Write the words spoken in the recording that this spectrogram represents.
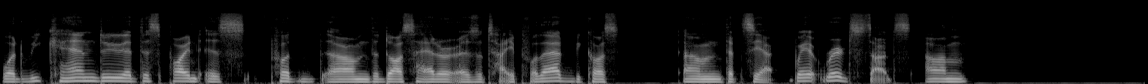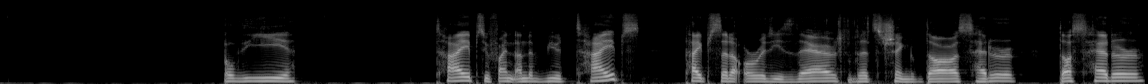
what we can do at this point is put um, the DOS header as a type for that because um, that's yeah where where it starts. Um, the types you find under view types, types that are already there. Let's check DOS header, DOS header.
